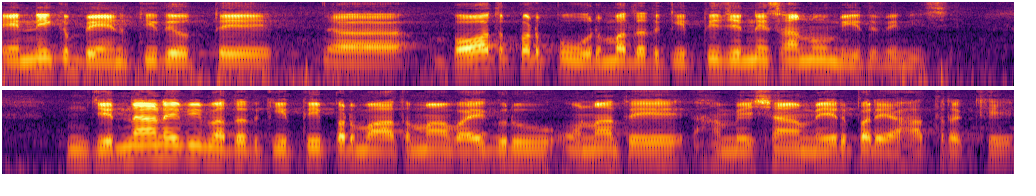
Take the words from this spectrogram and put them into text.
ਇੰਨੀ ਕੁ ਬੇਨਤੀ ਦੇ ਉੱਤੇ ਬਹੁਤ ਭਰਪੂਰ ਮਦਦ ਕੀਤੀ, ਜਿੰਨੀ ਸਾਨੂੰ ਉਮੀਦ ਵੀ ਨਹੀਂ ਸੀ। ਜਿਨ੍ਹਾਂ ਨੇ ਵੀ ਮਦਦ ਕੀਤੀ, ਪਰਮਾਤਮਾ, ਵਾਹਿਗੁਰੂ, ਉਹਨਾਂ ਤੇ ਹਮੇਸ਼ਾ ਮਿਹਰ ਭਰਿਆ ਹੱਥ ਰੱਖੇ।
